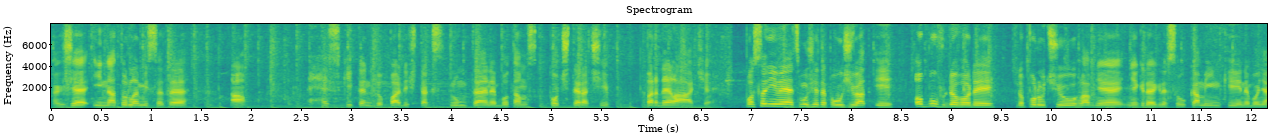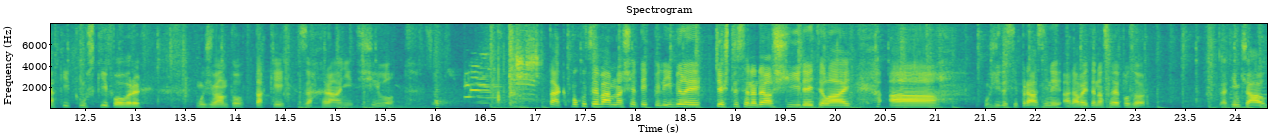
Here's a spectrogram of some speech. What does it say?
takže i na tohle myslete a hezky ten dopad, když tak stlumte, nebo tam skočte radši prdeláče. Poslední věc, můžete používat i obuv do vody, doporučuji hlavně někde, kde jsou kamínky nebo nějaký kůzký povrch, může vám to taky zachránit život. Tak pokud se vám naše tipy líbily, těšte se na další, dejte like a užijte si prázdniny a dávejte na sebe pozor. Zatím čau.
